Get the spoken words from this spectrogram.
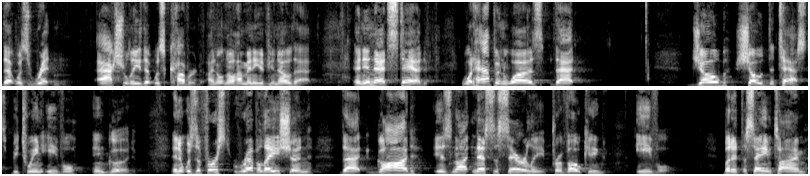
that was written, actually, that was covered. I don't know how many of you know that. And in that stead, what happened was that Job showed the test between evil and good. And it was the first revelation that God is not necessarily provoking evil. But at the same time,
